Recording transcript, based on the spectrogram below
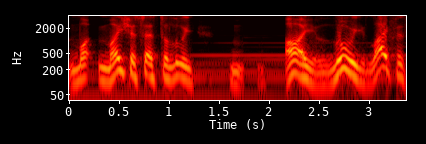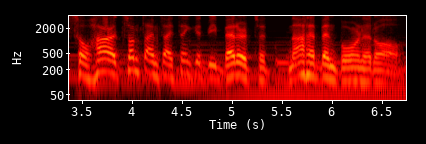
Moshe says to Louis, "Oh, Louis, life is so hard. Sometimes I think it'd be better to not have been born at all."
